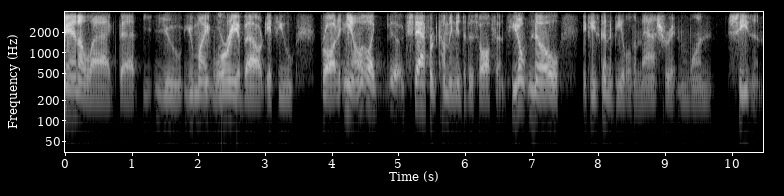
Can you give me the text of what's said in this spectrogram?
Shana lag that you you might worry about if you brought it, you know, like uh, Stafford coming into this offense. You don't know if he's going to be able to master it in one season.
